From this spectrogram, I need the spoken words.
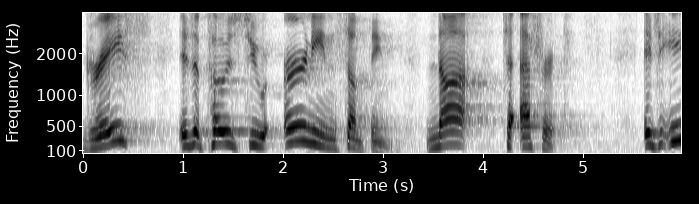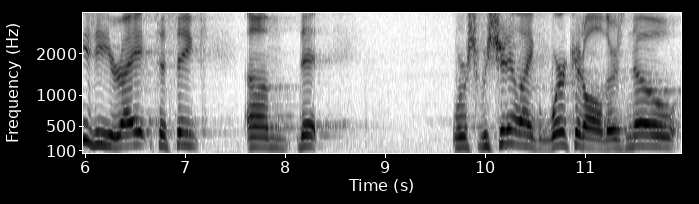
Grace is opposed to earning something, not to effort. It's easy, right, to think um, that we shouldn't like work at all. There's no,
